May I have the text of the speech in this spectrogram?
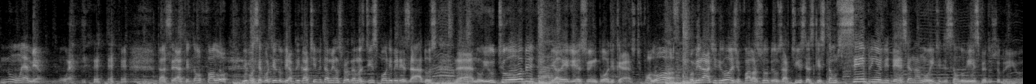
Não é mesmo, não é. tá certo? Então falou. E você curtindo via aplicativo e também os programas disponibilizados né, no YouTube e além disso em podcast. Falou? O Mirate de hoje fala sobre os artistas que estão sempre em evidência na noite de São Luís, Pedro Sobrinho.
